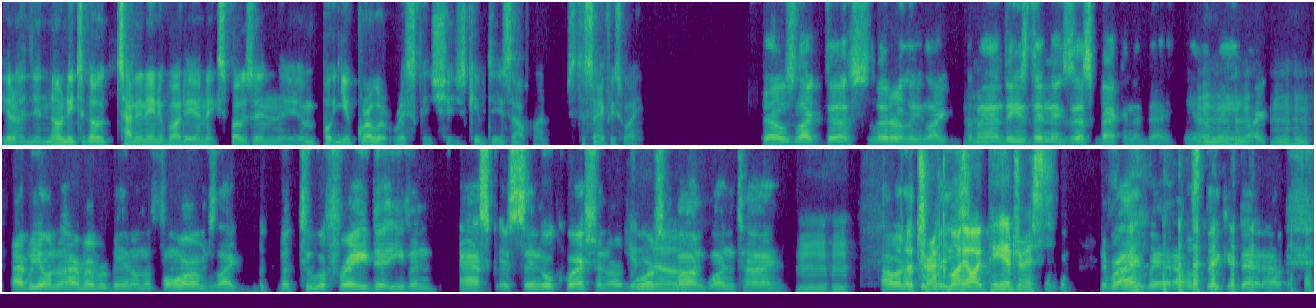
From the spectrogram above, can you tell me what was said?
You know, no need to go telling anybody and exposing and putting your grow at risk and shit. Just keep it to yourself, man. It's the safest way. Shows like this, literally, like Mhm. man, these didn't exist back in the day. You know what I mean? Mhm, Like mhm. I'd be on. I remember being on the forums, like, but, but too afraid to even ask a single question or You correspond one time. Mhm. I would have to track my IP address. Right, man. I was thinking that. I,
